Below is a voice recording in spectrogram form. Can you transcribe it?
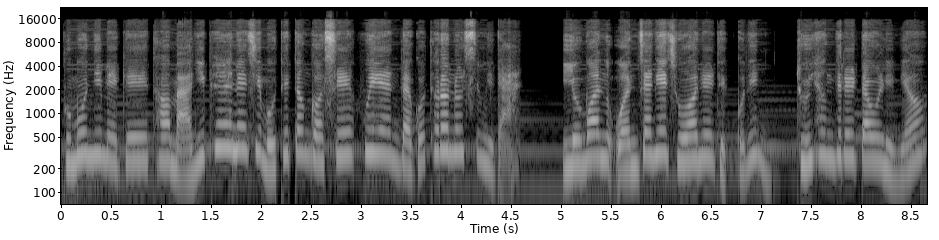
부모님에게 더 많이 표현하지 못했던 것을 후회한다고 털어놓습니다. 이용원 원장의 조언을 듣고는 두 형들을 떠올리며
